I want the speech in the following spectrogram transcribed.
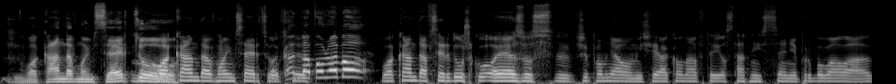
Wakanda w moim sercu. Wakanda w moim sercu. Wakanda forever! Wakanda w serduszku. O Jezus, y, przypomniało mi się, jak ona w tej ostatniej scenie próbowała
